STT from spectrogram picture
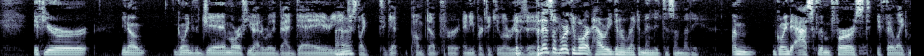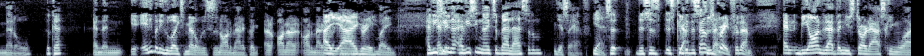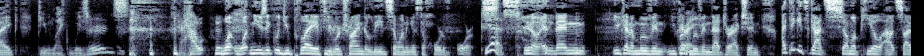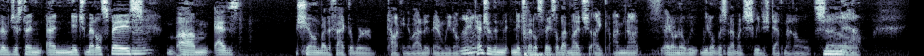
if you're, you know, going to the gym, or if you had a really bad day, or you just like to get pumped up for any particular reason, Uh-huh. but as a work of art, how are you going to recommend it to somebody? I'm going to ask them first if they like metal. Okay. And then anybody who likes metal, this is an automatic, like an automatic. I- yeah, I agree. Like, Have you seen it- Have you seen Knights of Badassdom? yes, I have. Yeah. So this is this could be the so soundtrack. it's great for them. And beyond that, then you start asking like, do you like wizards? How what what music would you play if you were trying to lead someone against a horde of orcs? Yes. you know, and then you kind of move in you kind Right. of move in that direction. I think it's got some appeal outside of just a, a niche metal space, Mm-hmm. um, as shown by the fact that we're talking about it and we don't Mm-hmm. pay attention to the niche metal space all that much. Like I'm not, I don't know, we, we don't listen to that much Swedish death metal, so. No.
